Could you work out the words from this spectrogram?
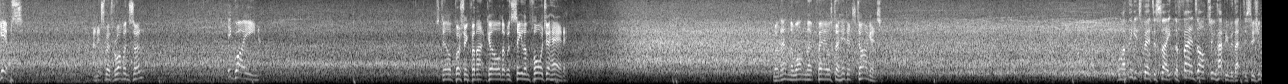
Gibbs. And it's with Robinson. Higuain. Still pushing for that goal that would see them forge ahead. But then the one that fails to hit its target. Well, I think it's fair to say the fans aren't too happy with that decision.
